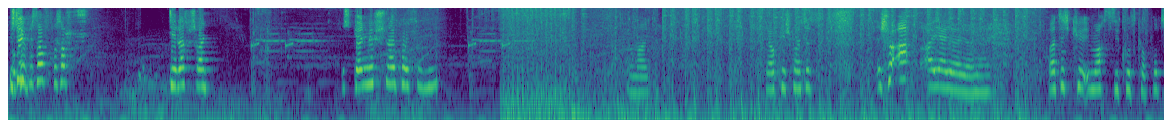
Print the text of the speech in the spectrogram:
Ich Okay, pass auf, pass auf. dir das beschreiben. Ich gönne mir schnell Poison. Oh nein. Ja, okay, ich schmeiß jetzt. Ich war. Ah, ja, ja, ja, ja. Warte, ich kill, ich mach sie kurz kaputt.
